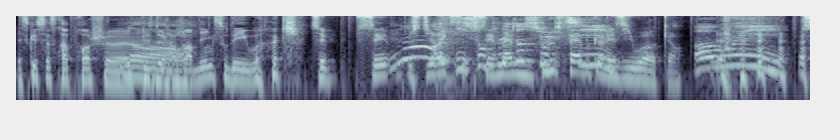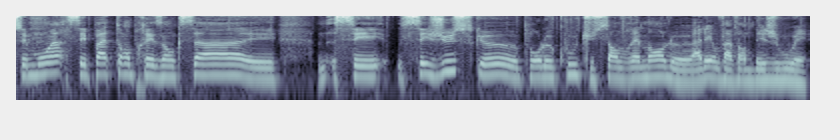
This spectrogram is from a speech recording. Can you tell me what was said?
est-ce que ça se rapproche euh, plus de Jar Jar Binks ou des Ewoks? C'est, c'est, je dirais que c'est même plus faible que les Ewoks. hein. Oh oui c'est moins, c'est pas tant présent que ça et c'est, c'est juste que pour le coup, tu sens vraiment le, allez, on va vendre des jouets.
